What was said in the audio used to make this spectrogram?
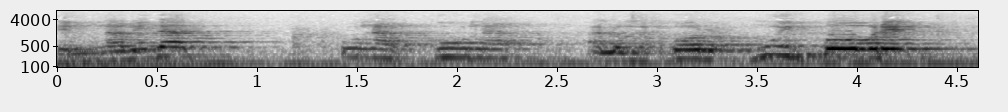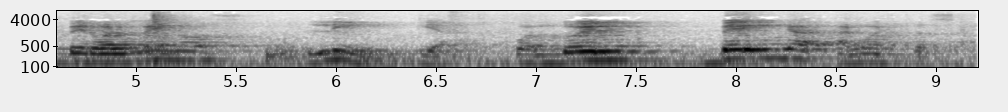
en Navidad una cuna a lo mejor muy pobre, pero al menos limpia, cuando Él venga a nuestra salud.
